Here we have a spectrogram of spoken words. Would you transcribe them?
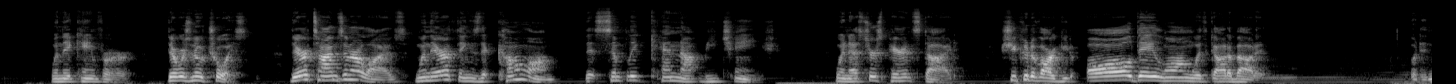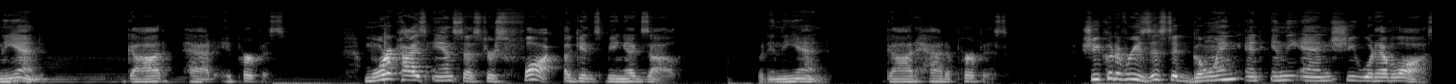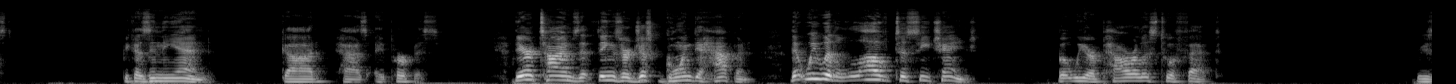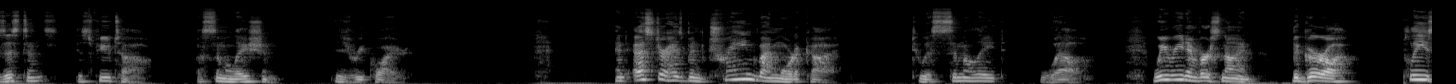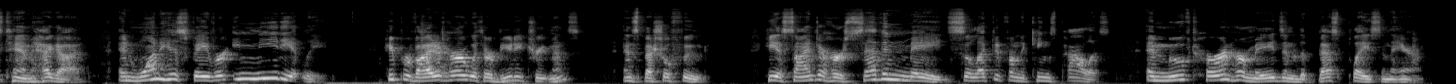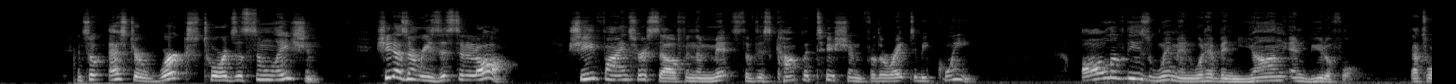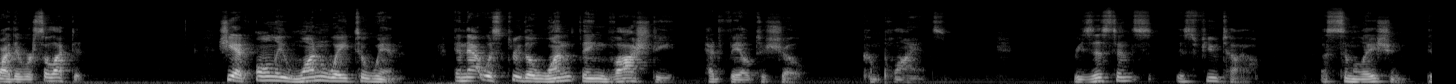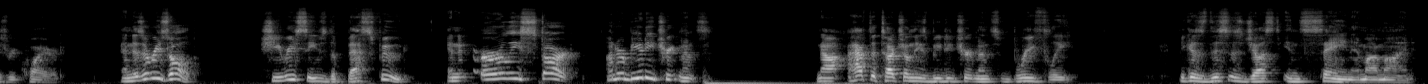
when they came for her. There was no choice. There are times in our lives when there are things that come along that simply cannot be changed. When Esther's parents died, she could have argued all day long with God about it. But in the end, God had a purpose. Mordecai's ancestors fought against being exiled, but in the end, God had a purpose. She could have resisted going, and in the end, she would have lost. Because in the end, God has a purpose. There are times that things are just going to happen that we would love to see changed, but we are powerless to affect. Resistance is futile, assimilation is required. And Esther has been trained by Mordecai to assimilate well. We read in verse 9 the girl pleased him, Haggai, and won his favor immediately. He provided her with her beauty treatments and special food. He assigned to her seven maids selected from the king's palace and moved her and her maids into the best place in the harem. And so Esther works towards assimilation. She doesn't resist it at all. She finds herself in the midst of this competition for the right to be queen. All of these women would have been young and beautiful. That's why they were selected. She had only one way to win, and that was through the one thing Vashti had failed to show compliance. Resistance is futile, assimilation is required. And as a result, she receives the best food and an early start on her beauty treatments. Now, I have to touch on these beauty treatments briefly because this is just insane in my mind.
